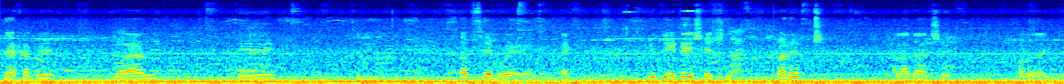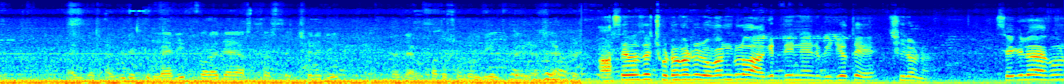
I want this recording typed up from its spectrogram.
দেখাবে। ওয়ান টু থ্রি সব সেম হয়ে গেল। এক। কিন্তু এটাই শেষ না। কানেক্ট আলাদা আছে। ভালো লাগবে। একদম। আর যদি একটু ম্যাজিক করা যায় আস্তে আস্তে ছেড়ে দিই। আশেপাশে ছোটোখাটো দোকানগুলো আগের দিনের ভিডিওতে ছিল না। সেগুলো এখন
